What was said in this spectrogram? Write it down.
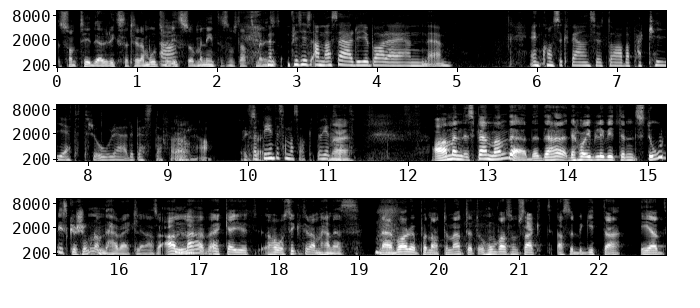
som tidigare riksdagsledamot förvisso, men inte som Men statsminister. precis, annars är det ju bara en, eh, en konsekvens av vad partiet tror är det bästa för. Ja, Ja, Så exakt. det är inte samma sak, du har helt Nej. rätt. Ja, men spännande. Det, det, här, det har ju blivit en stor diskussion om det här verkligen. Alltså, alla Mm. verkar ju ha åsikter om hennes närvaro på NATO-mötet. Och hon var som sagt, alltså Birgitta Ed,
